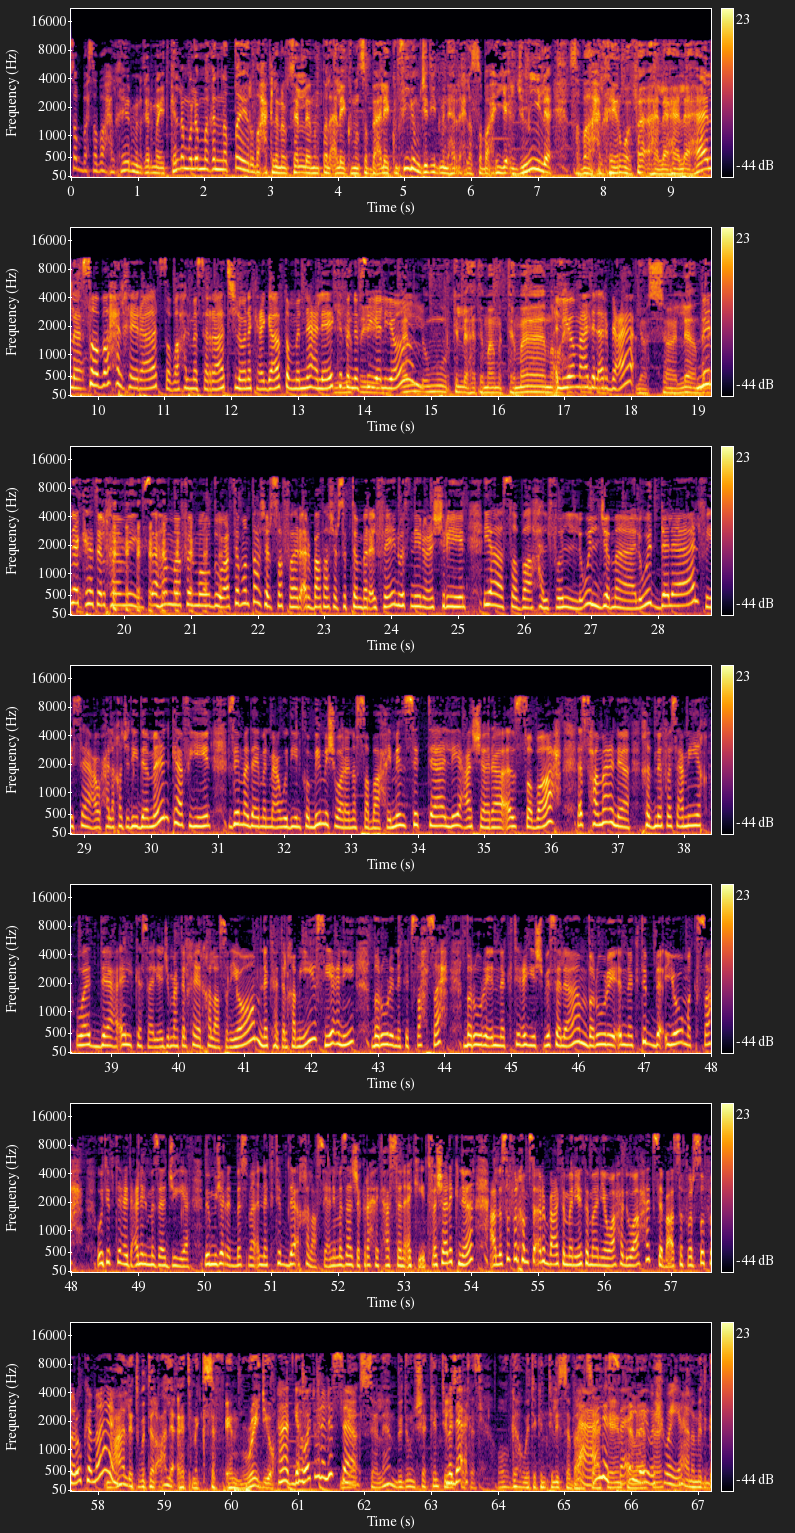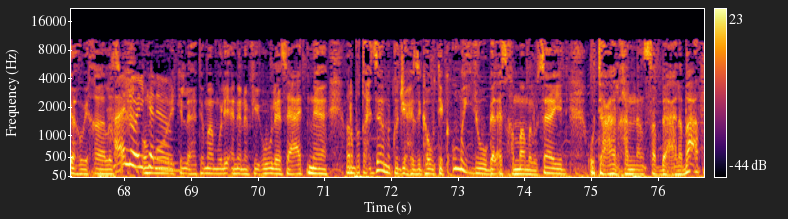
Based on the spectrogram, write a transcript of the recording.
اي وصبح صباح الخير من غير ما يتكلم ولما غنى الطير. ضحك لنا وسلم نطلع عليكم ونصب عليكم في يوم جديد من هالرحلة الصباحية الجميلة. صباح الخير وفاء. هلا هلا هلا. صباح الخيرات صباح المسرات. شلونك عقاب؟ طمنا عليك. كيف النفسية اليوم؟ الأمور كلها تمام التمام. اليوم عاد. الأربعاء. يا سلام. بنكهة الخميس. أهم في الموضوع. 18 صفر 14 سبتمبر 2022 يا صباح الفل والجمال والدلال في ساعة وحلقة جديدة من كافيين زي ما دايما معودينكم بمشوارنا الصباحي من 6 ل 10 الصباح. اصحى معنا خذ نفس عميق ودع الكسل. يا جماعة الخير خلاص اليوم نكهة الخميس يعني ضروري إنك تصحصح ضروري إنك تعيش بسلام ضروري إنك تبدأ يومك صح وتبتعد عن المزاجية. بمجرد بس ما إنك تبدأ خلاص يعني مزاجك راح يتحسن أكيد. فشاركنا على صفر خمسة أربعة ثمانية, واحد, واحد سبعة صفر صفر. وكمان على تويتر على at Mix FM Radio هات قهوتك ولا لسه؟ يا سلام بدون شك انت بدأت. لسه أوه قهوتك انت لسه بعد لا، ساعتين لسه، ثلاثة. أيوة، شوية. أنا متقهوي خالص. حلو الكلام. أموري كلها تمام ولأننا في أولى ساعتنا. اربط حزامك وجهز قهوتك. وما يذوق العز خمام الوسايد. وتعال خلنا نصبع على بعض.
